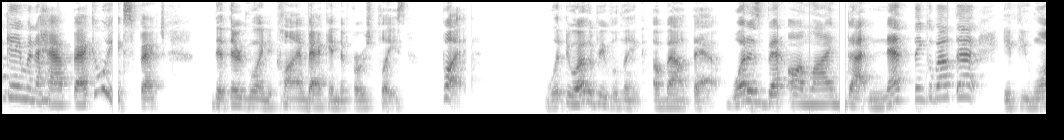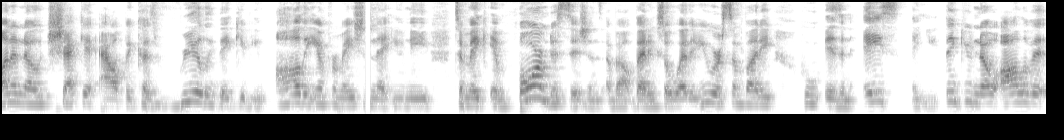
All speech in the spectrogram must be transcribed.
a game and a half back, and we expect that they're going to climb back into first place. But what do other people think about that? What does betonline.net think about that? If you want to know, check it out because really they give you all the information that you need to make informed decisions about betting. So, whether you are somebody who is an ace and you think you know all of it,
